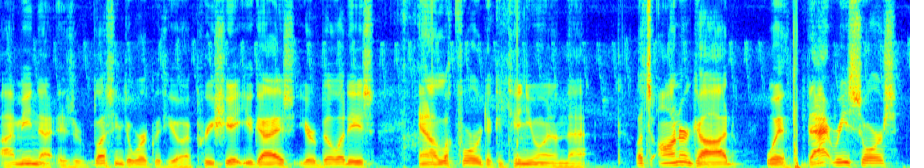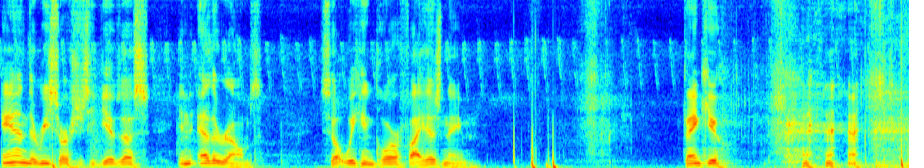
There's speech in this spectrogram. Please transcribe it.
I mean that. It's a blessing to work with you. I appreciate you guys, your abilities, and I look forward to continuing on that. Let's honor God with that resource and the resources He gives us in other realms so we can glorify His name. Thank you.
